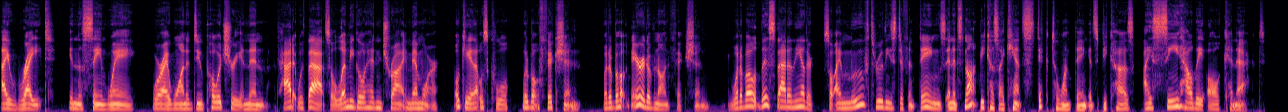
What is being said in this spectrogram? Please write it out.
I write in the same way where I want to do poetry and then I've had it with that. So let me go ahead and try memoir. Okay, that was cool. What about fiction? What about narrative nonfiction? What about this, that, and the other? So I move through these different things. And it's not because I can't stick to one thing, it's because I see how they all connect,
